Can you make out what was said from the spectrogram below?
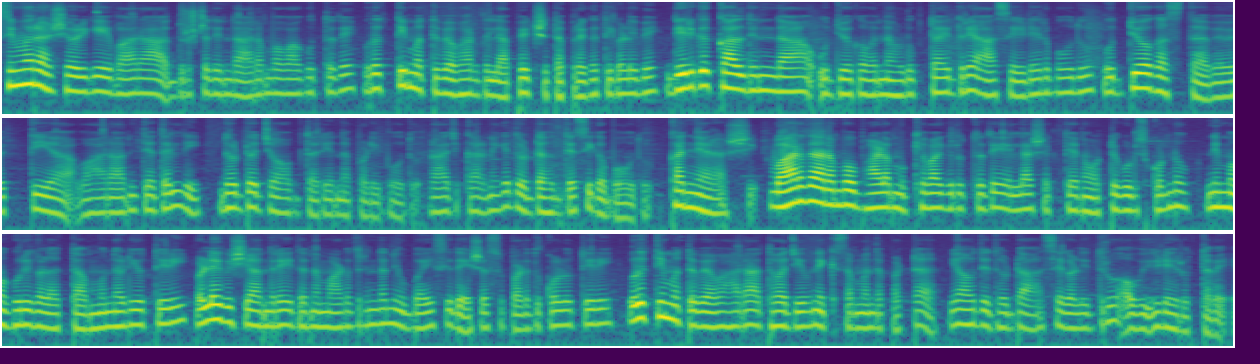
ಸಿಂಹರಾಶಿಯವರಿಗೆ ಈ ವಾರ ಅದೃಷ್ಟದಿಂದ ಆರಂಭವಾಗುತ್ತದೆ. ವೃತ್ತಿ ಮತ್ತು ವ್ಯವಹಾರದಲ್ಲಿ ಅಪೇಕ್ಷಿತ ಪ್ರಗತಿಗಳಿವೆ. ದೀರ್ಘಕಾಲದಿಂದ ಉದ್ಯೋಗವನ್ನ ಹುಡುಕ್ತಾ ಇದ್ರೆ ಆಸೆ ಈಡೇರಬಹುದು. ಉದ್ಯೋಗಸ್ಥ ವ್ಯಕ್ತಿಯ ವಾರಾಂತ್ಯದಲ್ಲಿ ದೊಡ್ಡ ಜವಾಬ್ದಾರಿಯನ್ನ ಪಡಿಬಹುದು. ರಾಜಕಾರಣಿಗೆ ದೊಡ್ಡ ಹುದ್ದೆ ಸಿಗಬಹುದು. ಕನ್ಯಾ ರಾಶಿ. ವಾರದ ಆರಂಭ ಬಹಳ ಮುಖ್ಯವಾಗಿರುತ್ತದೆ. ಎಲ್ಲಾ ಶಕ್ತಿಯನ್ನು ಒಟ್ಟುಗೂಡಿಸಿಕೊಂಡು ನಿಮ್ಮ ಗುರಿಗಳತ್ತ ಮುನ್ನಡೆಯುತ್ತೀರಿ. ಒಳ್ಳೆ ವಿಷಯ ಅಂದ್ರೆ ಇದನ್ನು ಮಾಡೋದ್ರಿಂದ ನೀವು ಬಯಸಿದ ಯಶಸ್ಸು ಪಡೆದುಕೊಳ್ಳುತ್ತೀರಿ. ವೃತ್ತಿ ಮತ್ತು ವ್ಯವಹಾರ ಅಥವಾ ಜೀವನಕ್ಕೆ ಸಂಬಂಧಪಟ್ಟ ಯಾವುದೇ ದೊಡ್ಡ ಆಸೆಗಳಿದ್ರೂ ಅವು ಈಡೇರುತ್ತವೆ.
